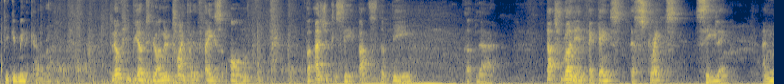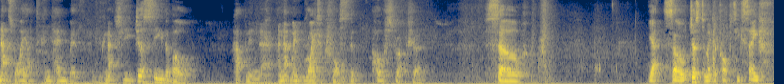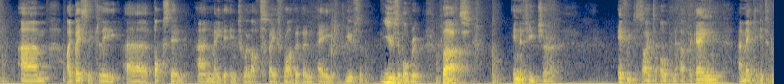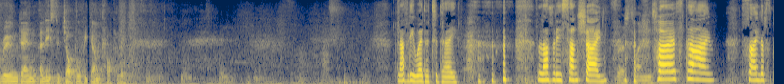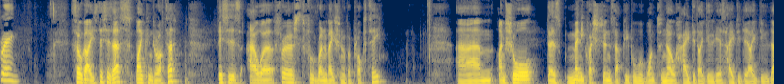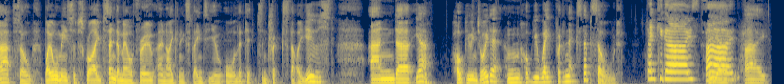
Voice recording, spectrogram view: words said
If you give me the camera. I Don't know if you'd be able to do it. I'm going to try and put it face on. But as you can see, that's the beam up there. That's running against a straight ceiling. And that's what I had to contend with. You can actually just see the bowl happening there. And that went right across the whole structure. So, yeah, so just to make the property safe, um, I basically uh, boxed in and made it into a loft space rather than a usable, usable room. But in the future, if we decide to open it up again and make it into the room, then at least the job will be done properly. Lovely weather today. Lovely sunshine. First time this First time. Sign of spring. So guys, this is us, Mike and Dorota. This is our first full renovation of a property. Um, I'm sure there's many questions that people will want to know. How did I do this? How did I do that? So by all means, subscribe, send a mail through and I can explain to you all the tips and tricks that I used. And uh, yeah, hope you enjoyed it and hope you wait for the next episode. Thank you guys. Bye. Bye.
